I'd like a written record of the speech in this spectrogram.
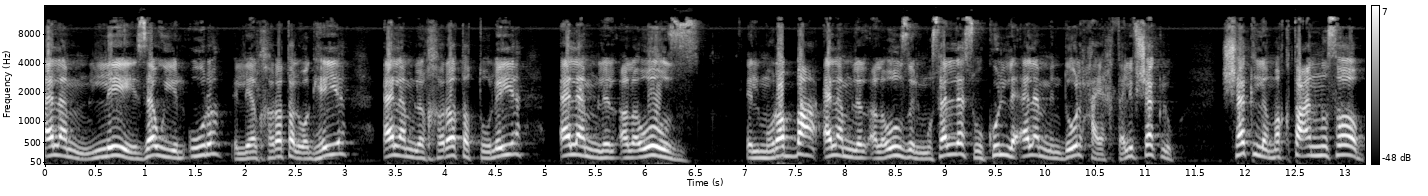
ألم لزاوية الأورة اللي هي الخراطة الوجهية ألم للخراطة الطولية ألم للألووز المربع ألم للألووز المثلث وكل ألم من دول هيختلف شكله. شكل مقطع النصاب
